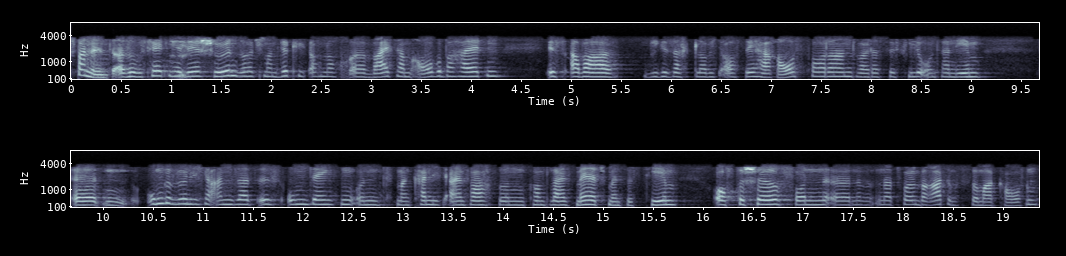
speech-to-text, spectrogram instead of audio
spannend, also gefällt mir sehr schön, sollte man wirklich auch noch äh, weiter im Auge behalten, ist aber wie gesagt, glaube ich, auch sehr herausfordernd, weil das für viele Unternehmen äh, ein ungewöhnlicher Ansatz ist, umdenken und man kann nicht einfach so ein Compliance Management System off the shelf von äh, einer tollen Beratungsfirma kaufen.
